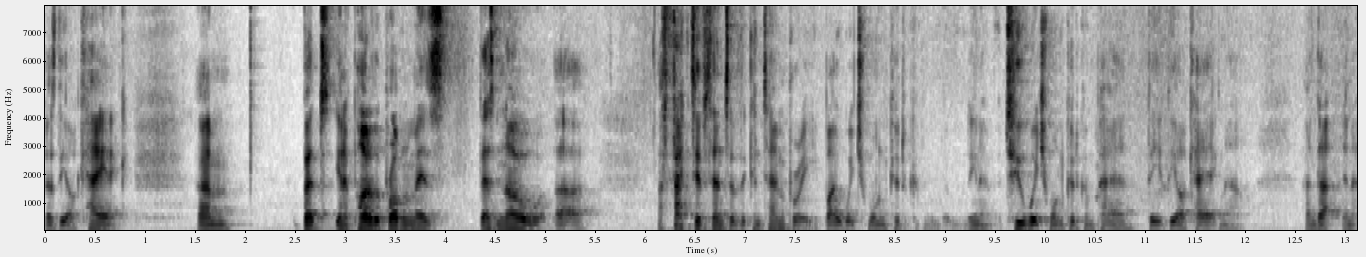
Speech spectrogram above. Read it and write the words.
as the archaic. Um, but you know, part of the problem is there's no uh, effective sense of the contemporary by which one could, you know, to which one could compare the, the archaic now. And that, you know,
